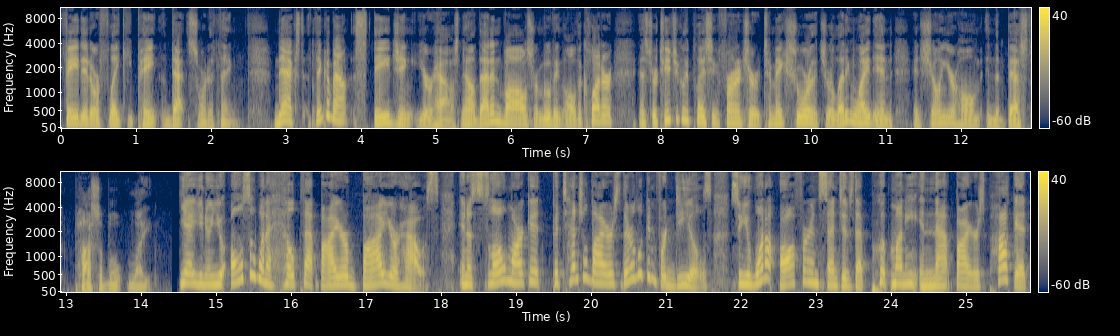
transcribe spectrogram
faded or flaky paint, that sort of thing. Next, think about staging your house. Now, that involves removing all the clutter and strategically placing furniture to make sure that you're letting light in and showing your home in the best possible light. Yeah, you know, you also want to help that buyer buy your house. In a slow market, potential buyers, they're looking for deals. So you want to offer incentives that put money in that buyer's pocket,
